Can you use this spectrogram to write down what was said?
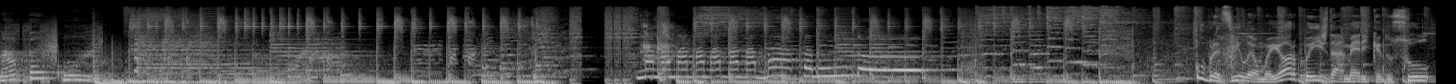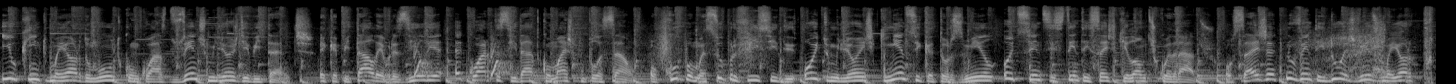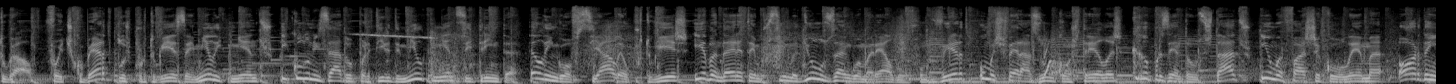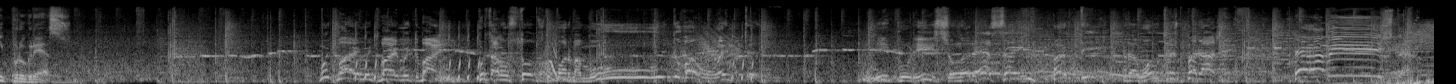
Mapa Mundo. Brasil é o maior país da América do Sul e o quinto maior do mundo com quase 200 milhões de habitantes. A capital é Brasília, a quarta cidade com mais população. Ocupa uma superfície de 8.514.876 km ou seja, 92 vezes maior que Portugal. Foi descoberto pelos portugueses em 1500 e colonizado a partir de 1530. A língua oficial é o português e a bandeira tem por cima de um losango amarelo num fundo verde, uma esfera azul com estrelas que representam os estados e uma faixa com o lema Ordem e Progresso. Muito bem, muito bem, muito bem. Portaram-se todos de forma muito valente. E por isso merecem partir para outras paragens. É à vista!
